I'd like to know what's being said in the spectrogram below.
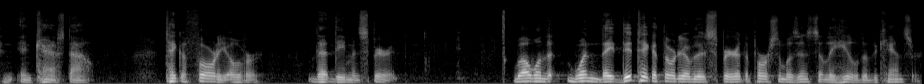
and, and cast out. Take authority over that demon spirit. Well, when, the, when they did take authority over this spirit, the person was instantly healed of the cancer,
